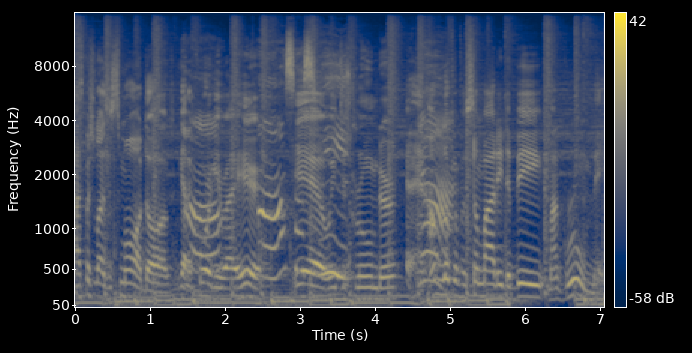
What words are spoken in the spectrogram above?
I specialize in small dogs. You got a corgi right here. Aw, so yeah, we just groomed her. And Yeah. I'm looking for somebody to be my groom mate.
